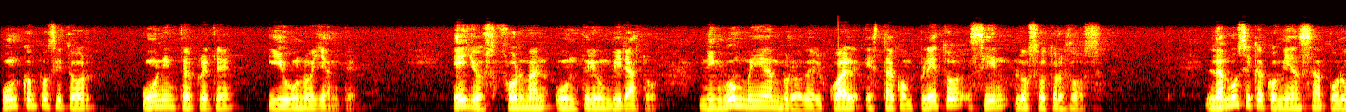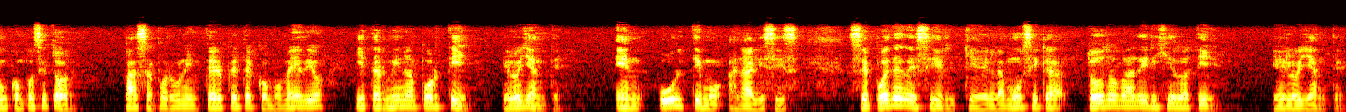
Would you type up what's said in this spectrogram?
un compositor, un intérprete y un oyente. Ellos forman un triunvirato, ningún miembro del cual está completo sin los otros dos. La música comienza por un compositor, pasa por un intérprete como medio y termina por ti, el oyente. En último análisis, se puede decir que en la música todo va dirigido a ti, el oyente.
